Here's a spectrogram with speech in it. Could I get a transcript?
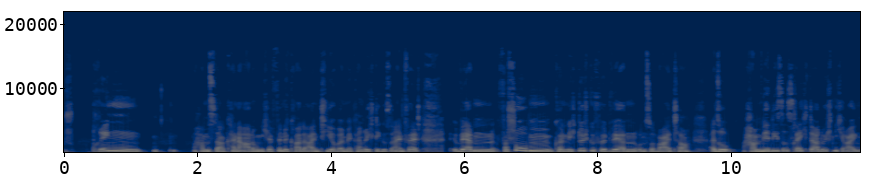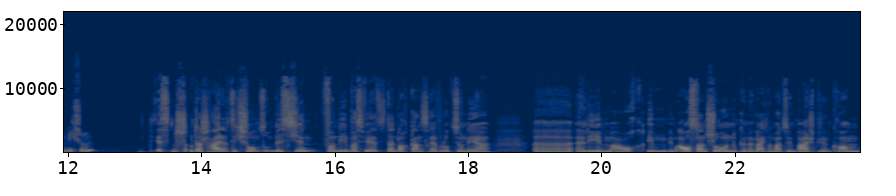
Springen Hamster, keine Ahnung, ich erfinde gerade ein Tier, weil mir kein richtiges einfällt, werden verschoben, können nicht durchgeführt werden und so weiter. Also haben wir dieses Recht dadurch nicht eigentlich schon? Es unterscheidet sich schon so ein bisschen von dem, was wir jetzt dann doch ganz revolutionär äh, erleben, auch im, im Ausland schon, können wir gleich nochmal zu den Beispielen kommen,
